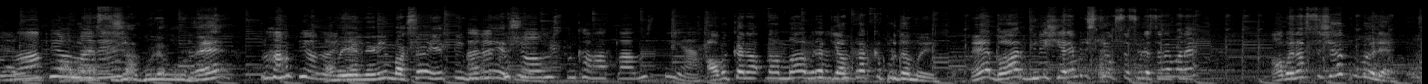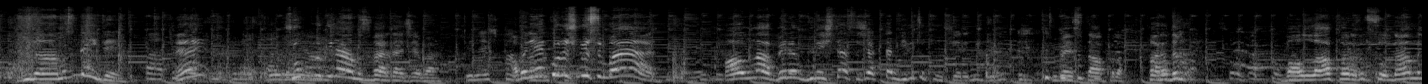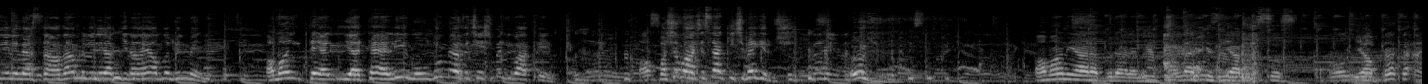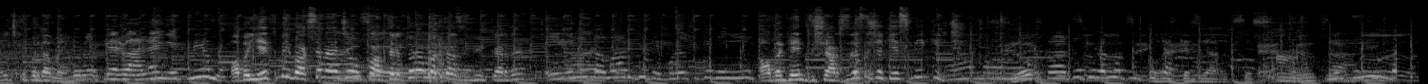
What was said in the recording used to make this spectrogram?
Ne yapıyorsun Ama Arı? sıcak böyle bu he? Ne yapıyorsun Ama öyle? yerleriyim baksana yetmiyor bu bile Arı kuş yetmiyor. olmuşsun kanatlanmışsın ya. Abi kanatlanma bırak yaprak kıpırdamayı. He bağır güneş yere mi düştü yoksa söylesene bana. Abi nasıl sıcak bu böyle? Günahımız neydi? He? Çok mu günahımız vardı acaba? Güneş Ama patladı. niye konuşmuyorsun bağır? Allah benim güneşten sıcaktan dili tutmuş gün. Tövbe estağfurullah. Faradım. Vallahi faradım soldan mı geliyorlar sağdan mı geliyorlar Kinaya abla bilmeyin. Ama ter, ya terliyim olduğum yerde çeşme gibi akayım. Ama Paşa bahçe sanki içime girmiş. Öf. Aman ya Rabbül Alemin. Allah herkese yardımcısı olsun. Yaprak ha, hiç kıpırdamayın. Pervalen yetmiyor mu? Abi yetmiyor baksana önce ufak telefon almak lazım büyüklerden. Evinin zaman gibi burası gene iyi. Ama gene dışarısı da sıcak esmiyor ki hiç. Yok. Yukarıda duramadım olsun. Amin. sıcak.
